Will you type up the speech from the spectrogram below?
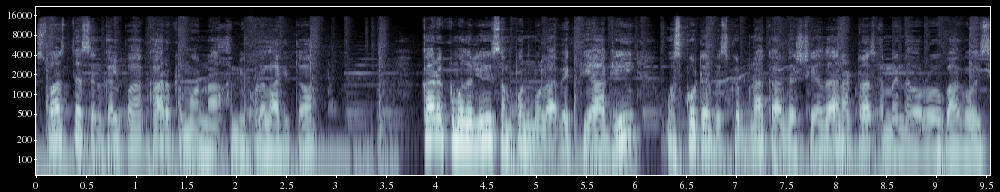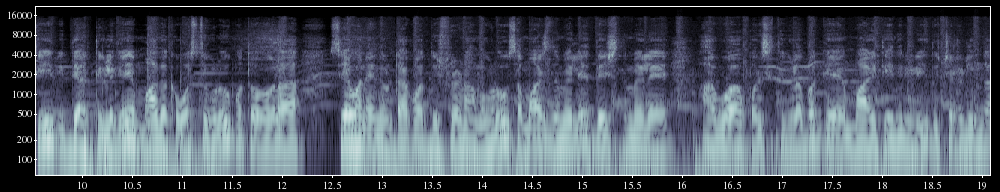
ಸ್ವಾಸ್ಥ್ಯ ಸಂಕಲ್ಪ ಕಾರ್ಯಕ್ರಮವನ್ನು ಹಮ್ಮಿಕೊಳ್ಳಲಾಗಿತ್ತು. ಕಾರ್ಯಕ್ರಮದಲ್ಲಿ ಸಂಪನ್ಮೂಲ ವ್ಯಕ್ತಿಯಾಗಿ ಹೊಸಕೋಟೆ ಕ್ಲಬ್ನ ಕಾರ್ಯದರ್ಶಿಯಾದ ನಟರಾಜ್ ಅಮ್ಮೆನ್ ಅವರು ಭಾಗವಹಿಸಿ ವಿದ್ಯಾರ್ಥಿಗಳಿಗೆ ಮಾದಕ ವಸ್ತುಗಳು ಮತ್ತು ಅವುಗಳ ಸೇವನೆಯಿಂದ ಉಂಟಾಗುವ ದುಷ್ಪರಿಣಾಮಗಳು ಸಮಾಜದ ಮೇಲೆ, ದೇಶದ ಮೇಲೆ ಆಗುವ ಪರಿಸ್ಥಿತಿಗಳ ಬಗ್ಗೆ ಮಾಹಿತಿಯನ್ನು ನೀಡಿ ದುಶ್ಚಟಗಳಿಂದ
